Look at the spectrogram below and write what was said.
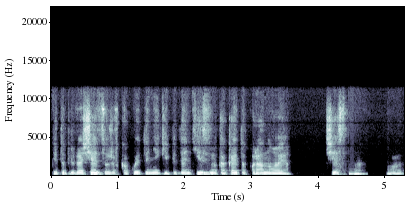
Это превращается уже в какой-то некий педантизм, какая-то паранойя, честно. Вот.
